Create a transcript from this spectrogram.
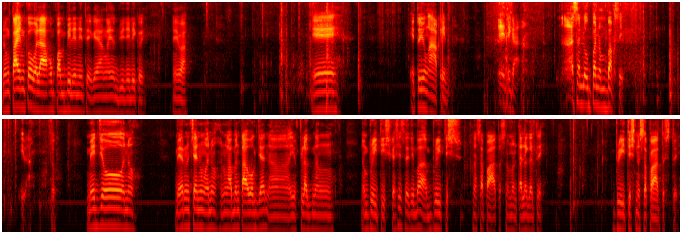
nung time ko, wala akong pambili nito eh. Kaya ngayon, binili ko eh. Di ba? Eh, ito yung akin. Eh, teka. Nasa loob pa ng box eh. Di ba? So, medyo, ano, meron siya nung ano, ano nga bang tawag dyan? Ah, yung flag ng, ng British. Kasi, so, di ba, British na sapatos naman talaga to eh. British na sapatos to eh.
